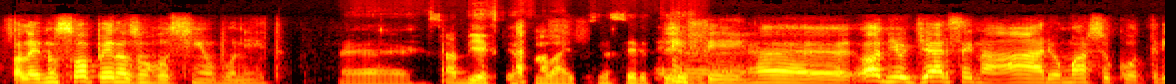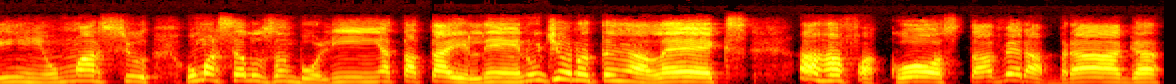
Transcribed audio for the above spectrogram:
falei, não sou apenas um rostinho bonito. É, sabia que você ia falar isso, tinha certeza. Enfim, é, o New Jersey na área, o Márcio Cotrinho, o, Márcio, o Marcelo Zambolim, a Tata Helena, o Jonathan Alex, a Rafa Costa, a Vera Braga,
